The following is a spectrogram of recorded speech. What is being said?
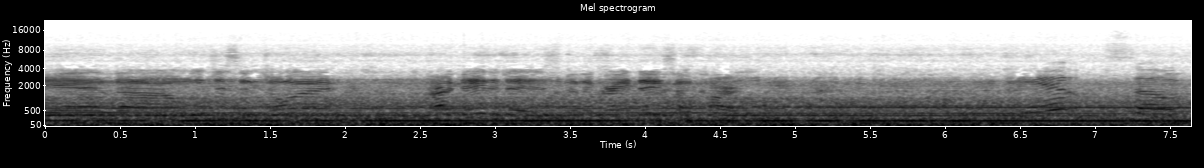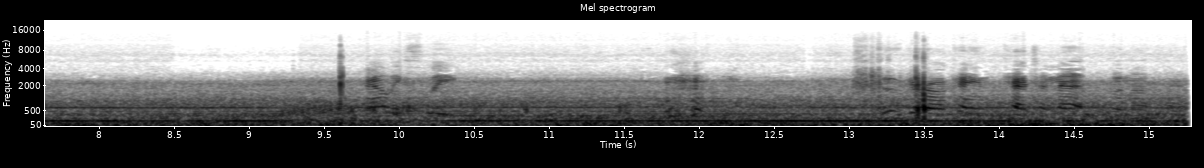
And um, we just enjoy our day today. It's been a great day so far. Yep, so fairly sleep. this girl can't catch a nap for nothing.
